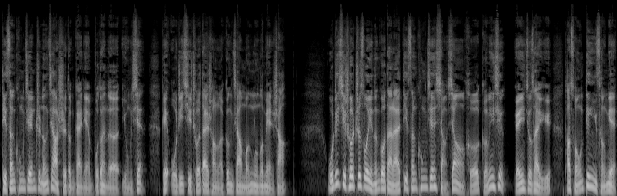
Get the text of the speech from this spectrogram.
第三空间、智能驾驶等概念不断的涌现，给 5G 汽车戴上了更加朦胧的面纱。5G 汽车之所以能够带来第三空间想象和革命性，原因就在于它从定义层面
